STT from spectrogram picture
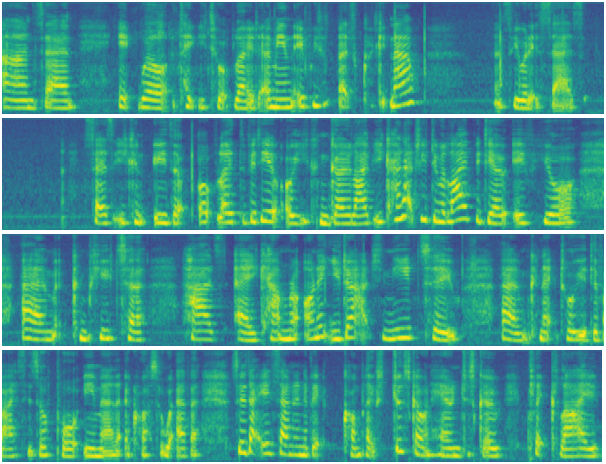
and um, it will take you to upload. I mean if we let's click it now and see what it says. Says you can either upload the video or you can go live. You can actually do a live video if your um, computer has a camera on it. You don't actually need to um, connect all your devices up or email it across or whatever. So that is sounding a bit complex. Just go on here and just go click live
